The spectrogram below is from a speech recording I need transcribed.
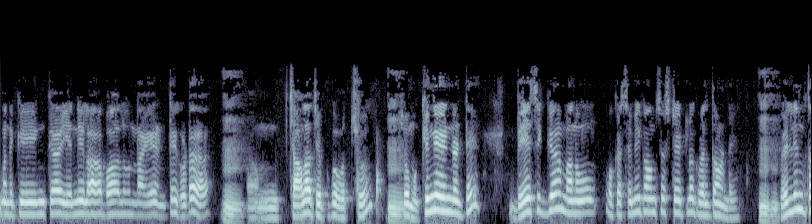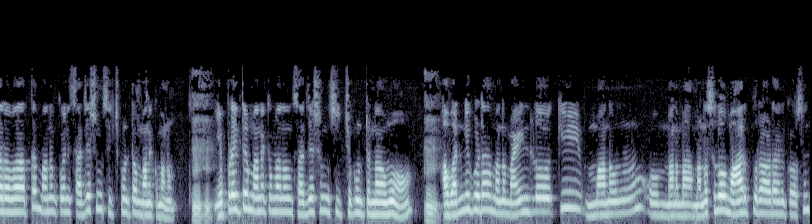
మనకి ఇంకా ఎన్ని లాభాలు ఉన్నాయి అంటే కూడా చాలా చెప్పుకోవచ్చు. సో ముఖ్యంగా ఏంటంటే బేసిక్గా మనం ఒక సెమీ కాన్షియస్ స్టేట్లోకి వెళ్తామండి. వెళ్ళిన తర్వాత మనం కొన్ని సజెషన్స్ ఇచ్చుకుంటాం మనకు మనం. ఎప్పుడైతే మనకు మనం సజెషన్స్ ఇచ్చుకుంటున్నామో. అవన్నీ కూడా మన మైండ్లోకి మనము మన మ- మనసులో మార్పు రావడానికి కోసం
